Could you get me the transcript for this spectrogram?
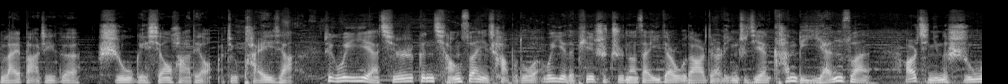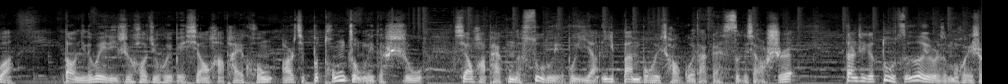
来把这个食物给消化掉，就排一下。这个胃液啊，其实跟强酸也差不多。胃液的 pH 值呢，在一点五到二点零之间，堪比盐酸。而且您的食物啊，到你的胃里之后就会被消化排空，而且不同种类的食物消化排空的速度也不一样，一般不会超过大概四个小时。但这个肚子饿又是怎么回事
